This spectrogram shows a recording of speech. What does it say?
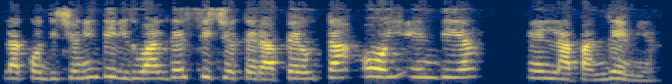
la condición individual del fisioterapeuta hoy en día en la pandemia.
